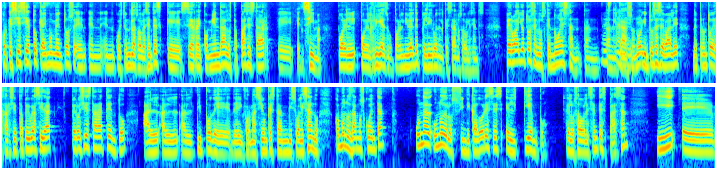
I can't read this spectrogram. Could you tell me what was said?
porque sí es cierto que hay momentos en, cuestión de los adolescentes que se recomienda a los papás estar eh, encima por el, por el riesgo, por el nivel de peligro en el que están los adolescentes pero hay otros en los que no es tan, tan, el caso, ¿no? Y entonces se vale de pronto dejar cierta privacidad, pero sí estar atento al, tipo de, información que están visualizando. ¿Cómo nos damos cuenta? uno de los indicadores es el tiempo que los adolescentes pasan y eh,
